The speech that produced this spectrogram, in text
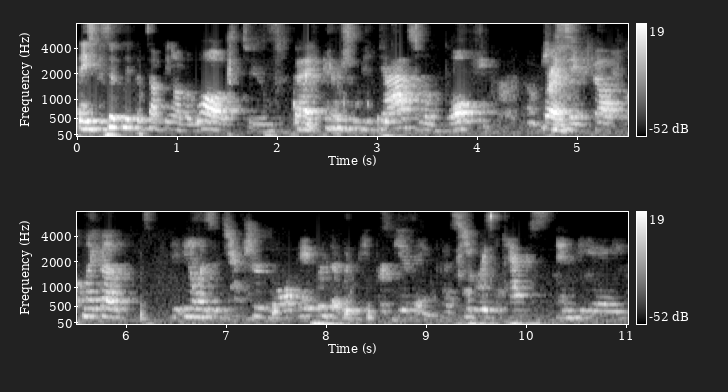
They specifically put something on the walls to go ahead. It was bedazzled wallpaper. Right. They felt like a you know, it was a textured wallpaper that would be forgiving because he was ex NBA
